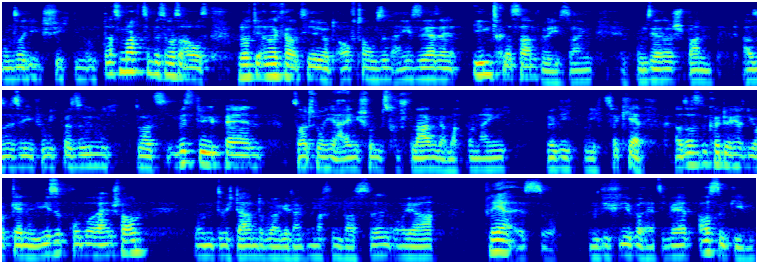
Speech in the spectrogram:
und solche Geschichten. Und das macht so ein bisschen was aus. Und auch die anderen Charaktere, die dort auftauchen, sind eigentlich sehr, sehr interessant, würde ich sagen. Und sehr, sehr spannend. Also deswegen für mich persönlich, so als Mystery-Fan, sollte man hier eigentlich schon zuschlagen. Da macht man eigentlich wirklich nichts verkehrt. Ansonsten könnt ihr euch natürlich auch gerne in diese Probe reinschauen und euch darüber Gedanken machen, was denn euer Flair ist so und wie viel ihr bereits Wert auszugeben.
